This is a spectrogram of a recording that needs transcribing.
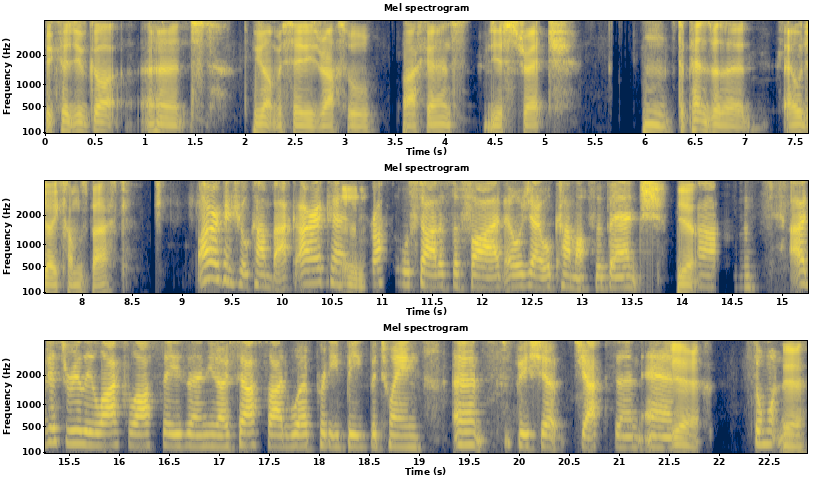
because you've got Ernst, you got Mercedes Russell, like Ernst, your stretch. Hmm. Depends whether LJ comes back. I reckon she'll come back. I reckon Mm. Russell will start as the five. LJ will come off the bench. Yeah, I just really liked last season. You know, Southside were pretty big between Ernst, Bishop, Jackson, and yeah, Thornton. yeah,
